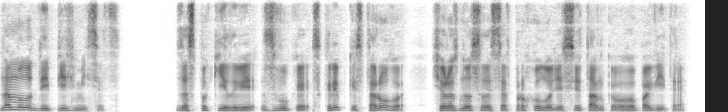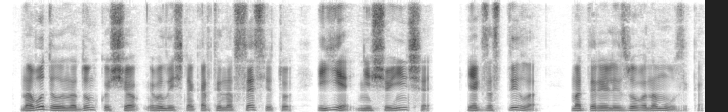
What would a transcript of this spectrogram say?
на молодий півмісяць. Заспокійливі звуки скрипки старого, що розносилися в прохолоді світанкового повітря, наводили на думку, що велична картина Всесвіту і є ніщо інше, як застигла матеріалізована музика.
